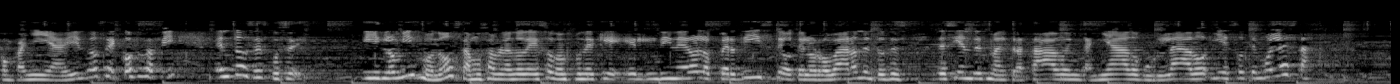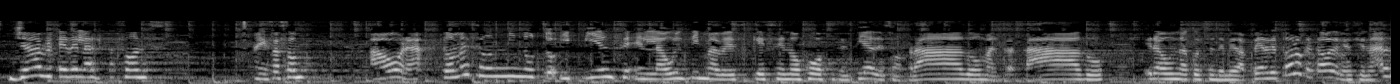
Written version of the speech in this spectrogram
compañía y no sé, cosas así. Entonces, pues eh, y lo mismo, ¿no? Estamos hablando de eso, vamos a poner que el dinero lo perdiste o te lo robaron, entonces te sientes maltratado, engañado, burlado y eso te molesta. Ya hablé de las razones. Esas son. Ahora, tómese un minuto y piense en la última vez que se enojó, se sentía deshonrado, maltratado, era una cuestión de miedo a perder, todo lo que acabo de mencionar,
